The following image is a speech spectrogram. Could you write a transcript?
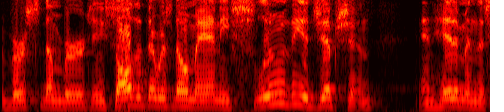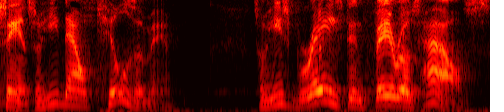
verse number, and he saw that there was no man. He slew the Egyptian and hid him in the sand. So he now kills a man. So he's raised in Pharaoh's house,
